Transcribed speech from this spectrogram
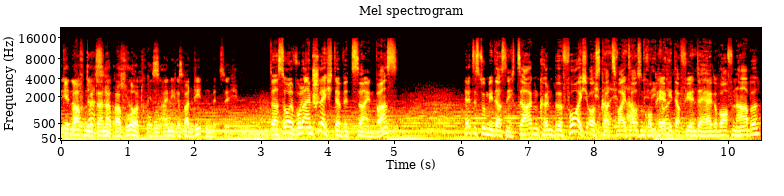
Die Genau Waffen mit deiner Gravur trugen einige Banditen mit sich. Das soll wohl ein schlechter Witz sein, was? Hättest du mir das nicht sagen können, bevor ich Oscar 2000 Roperi dafür hinterhergeworfen habe?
